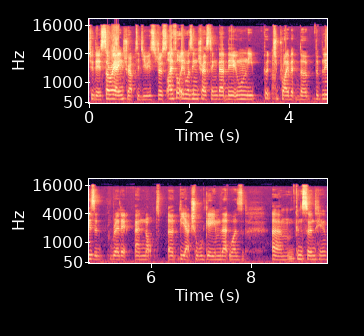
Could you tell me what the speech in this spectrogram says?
to this sorry i interrupted you it's just i thought it was interesting that they only put to private the, the blizzard reddit and not uh, the actual game that was um, concerned here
